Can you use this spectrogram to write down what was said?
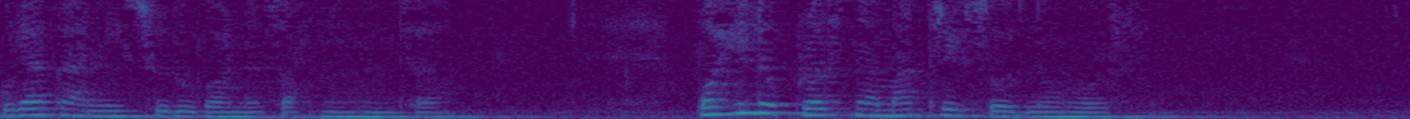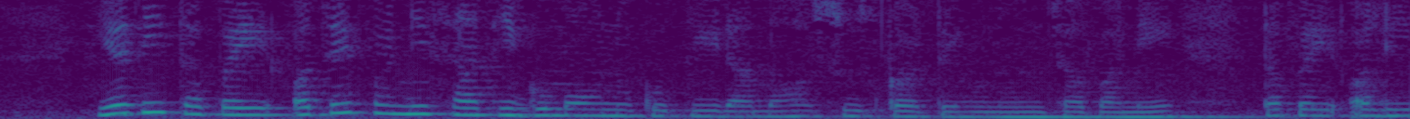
कुराकानी सुरु गर्न सक्नुहुन्छ। पहिलो प्रश्न मात्रै सोध्नुहोस्। यदि तपाईँ अझै पनि साथी गुमाउनुको पीडा महसुस गर्दै हुनुहुन्छ भने तपाईँ अलि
